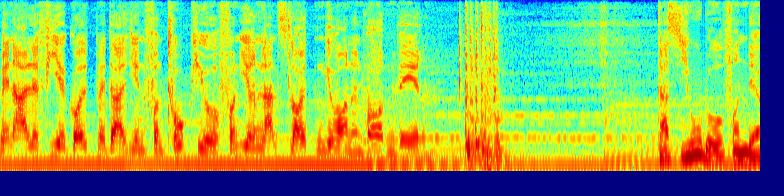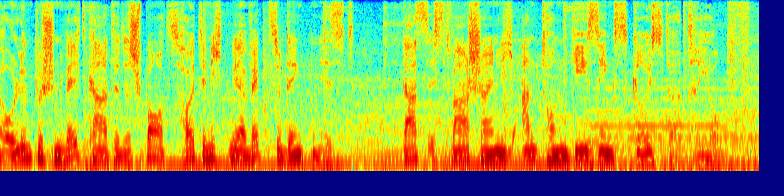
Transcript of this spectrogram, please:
wenn alle vier Goldmedaillen von Tokio von ihren Landsleuten gewonnen worden wären. Dass Judo von der olympischen Weltkarte des Sports heute nicht mehr wegzudenken ist, das ist wahrscheinlich Anton Gesings größter Triumph.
